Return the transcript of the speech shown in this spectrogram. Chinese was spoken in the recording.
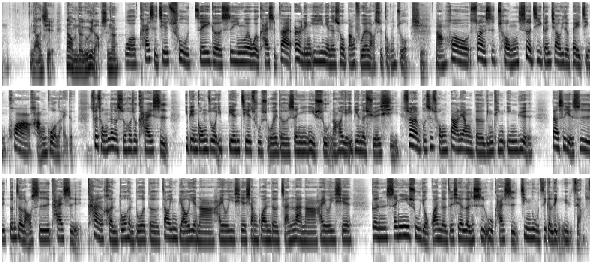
了解。那我们的如意老师呢？我开始接触这一个，是因为我有开始在二零一一年的时候帮福威老师工作，是。然后算是从设计跟教育的背景跨行过来的，所以从那个时候就开始一边工作一边接触所谓的声音艺术，然后也一边的学习。虽然不是从大量的聆听音乐。但是也是跟着老师开始看很多很多的噪音表演啊，还有一些相关的展览啊，还有一些跟声音艺术有关的这些人事物，开始进入这个领域，这样子。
